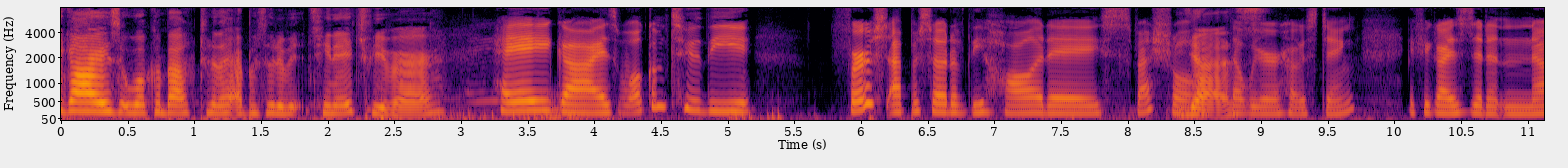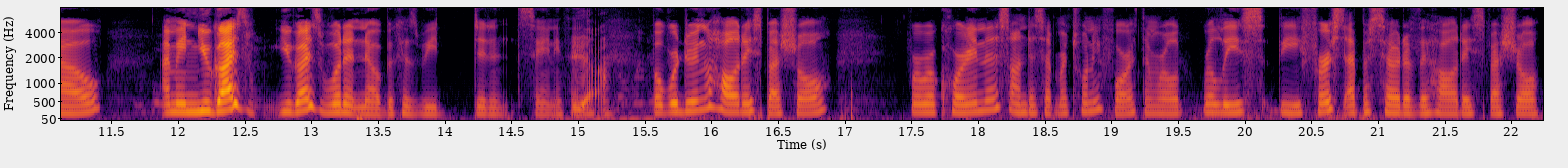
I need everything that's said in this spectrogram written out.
guys, welcome back to another episode of Teenage Fever. Hey guys, welcome to the first episode of the holiday special Yes. that we are hosting. If you guys didn't know, I mean, you guys you guys wouldn't know because we didn't say anything. Yeah. But we're doing a holiday special. We're recording this on December 24th and we'll release the first episode of the holiday special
